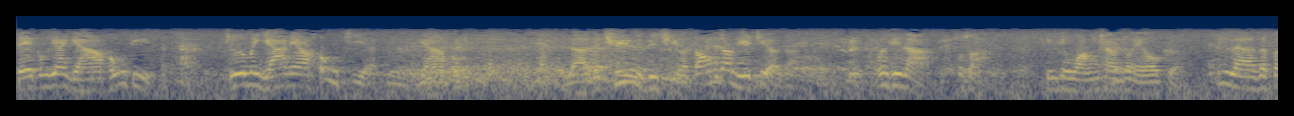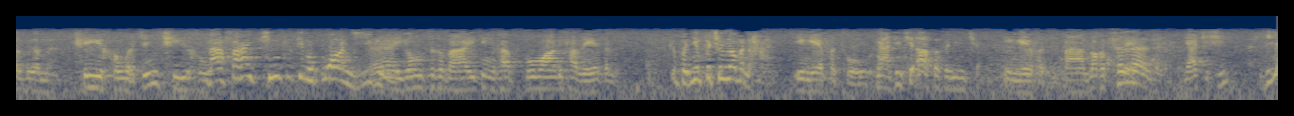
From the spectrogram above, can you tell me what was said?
再姑娘养红的，专门养两红鸡，养红鸡，那个去日的去，当场就接个。问题呢？多少？听听王强说要课，那是不是嘛？气候啊，真气候。那上亲自这么光你哎，用这个吧，一定还不往里发热的了。这不人不吃要么难，应该不错。俺就吃二百分人吃，应该不错。啊，那个吃了，伢去洗，你也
